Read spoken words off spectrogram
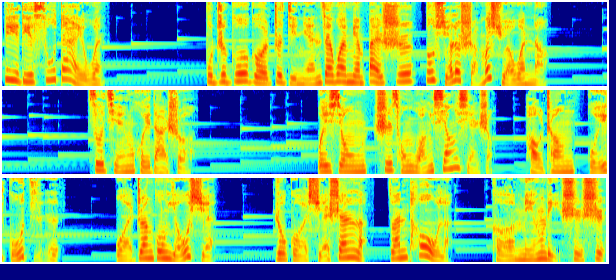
弟弟苏代问：“不知哥哥这几年在外面拜师，都学了什么学问呢？”苏秦回答说。为兄师从王襄先生，号称鬼谷子。我专攻游学，如果学深了、钻透了，可明理世事，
